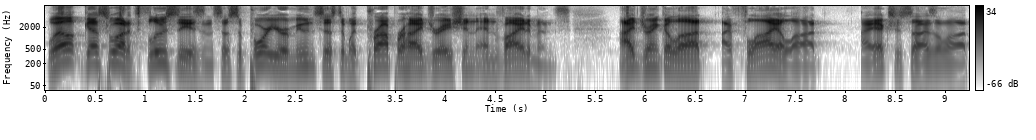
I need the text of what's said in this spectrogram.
Well, guess what? It's flu season, so support your immune system with proper hydration and vitamins. I drink a lot, I fly a lot, I exercise a lot.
